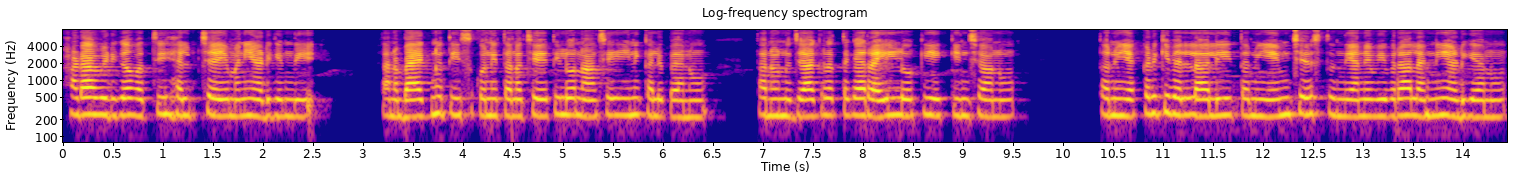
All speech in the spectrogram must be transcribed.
హడావిడిగా వచ్చి హెల్ప్ చేయమని అడిగింది. తన బ్యాగ్ను తీసుకొని తన చేతిలో నా చేయిని కలిపాను. తనను జాగ్రత్తగా రైల్లోకి ఎక్కించాను. తను ఎక్కడికి వెళ్ళాలి తను ఏం చేస్తుంది అనే వివరాలన్నీ అడిగాను.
